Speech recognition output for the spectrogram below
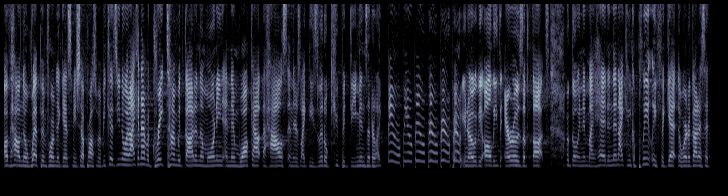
of how no weapon formed against me shall prosper. Because you know what? I can have a great time with God in the morning and then walk out the house and there's like these little cupid demons that are like, pew, pew, pew, pew, pew, pew. You know, the, all these arrows of thoughts are going in my head. And then I can completely forget the word of God. I said,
